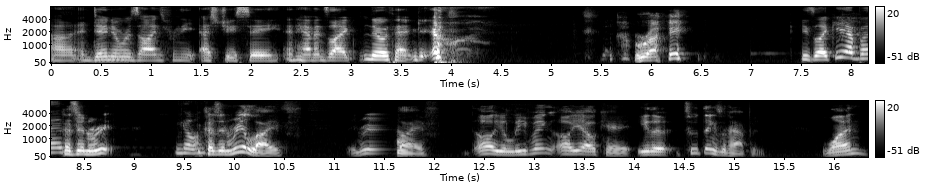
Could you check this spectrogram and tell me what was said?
Uh, and Daniel Mm-hmm. resigns from the SGC, and Hammond's like, no, thank you. right? He's like, yeah, but Because in re- because in real life, in real life, oh, you're leaving? Oh, yeah, okay. Either two things would happen. One,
